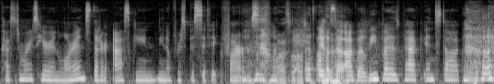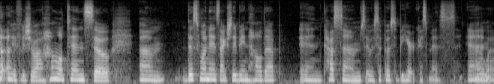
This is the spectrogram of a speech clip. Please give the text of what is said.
customers here in Lawrence that are asking, you know, for specific farms. Wow, that's awesome. That's if awesome. the Agua Limpa is back in stock, if Joao Hamilton. So um, this one is actually being held up in customs. It was supposed to be here at Christmas, and wow.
